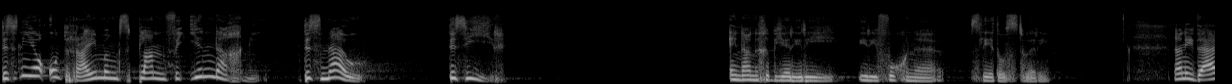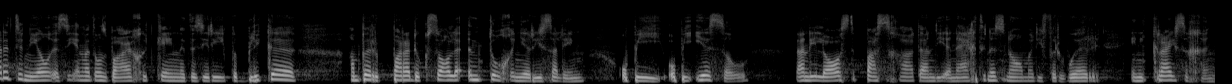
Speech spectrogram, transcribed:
Dis nie 'n ontruimingsplan vir eendag nie. Dis nou. Dis hier. En dan gebeur hierdie hierdie volgende sleutelstorie. Dan die derde toneel is die een wat ons baie goed ken. Dit is hierdie publieke amper paradoksale intog in Jerusalem op die op die esel dan die laaste pasga, dan die inhegtenisname, die verhoor en die kruisiging.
